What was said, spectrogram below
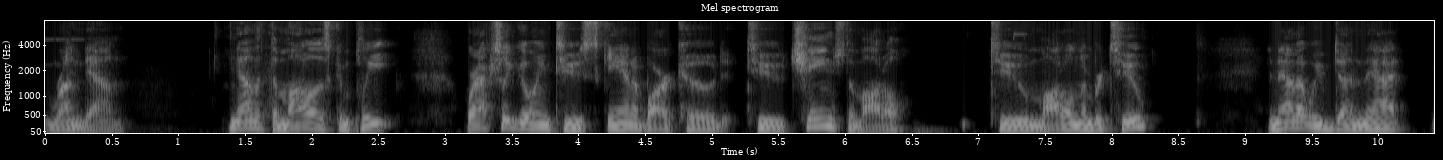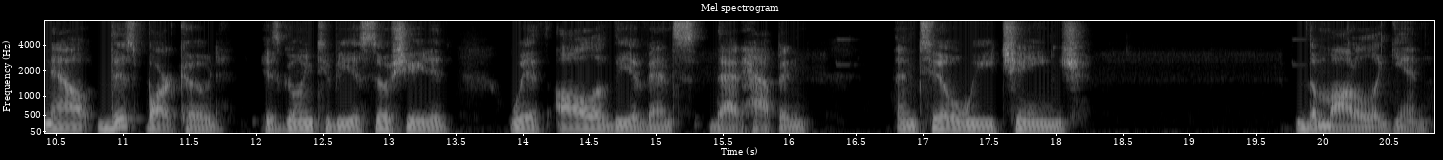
rundown. Now that the model is complete, we're actually going to scan a barcode to change the model to model number two. And now that we've done that, now this barcode is going to be associated with all of the events that happen until we change the model again.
